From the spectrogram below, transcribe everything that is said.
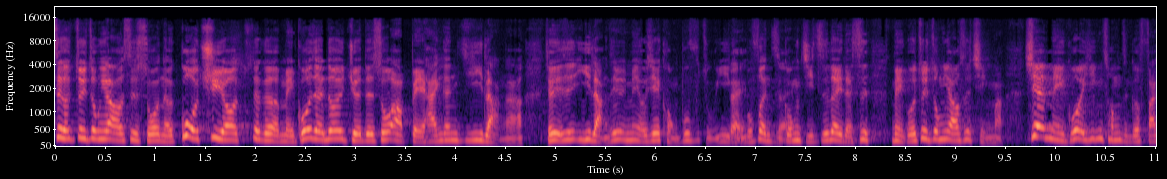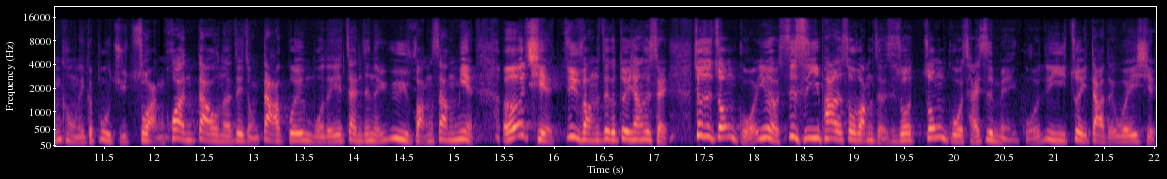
这个最重要的是说呢，过去哦，这个美国人都会觉得说啊，北韩跟伊朗啊，尤其是伊朗这边里面有一些恐怖主义、恐怖分子攻击之类的，是美国最重要的事情嘛。现在美国已经从整个反恐的一个布局转换到呢这种大规模的一些战争的预防上面，而且预防的这个对象是谁？就是中国，因为有四十一趴的受访者是说中国才是美国利益最大的威胁，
